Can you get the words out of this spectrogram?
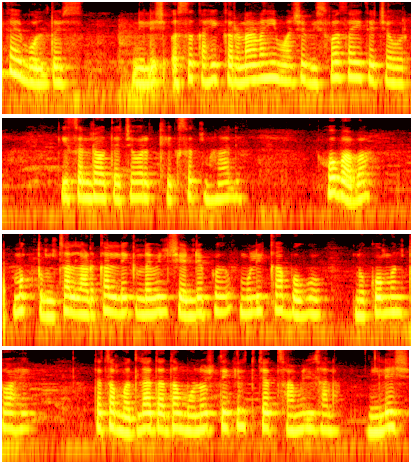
काय बोलतोयस? निलेश असं काही करणार नाही माझा विश्वास आहे त्याच्यावर. किसनराव त्याच्यावर खेकसत म्हणाले हो बाबा मग तुमचा लाडका लेख नवीन शेंडेफळ मुली का बघू नको म्हणतो आहे. त्याचा मधला दादा मनोज देखील त्याच्यात सामील झाला. निलेश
